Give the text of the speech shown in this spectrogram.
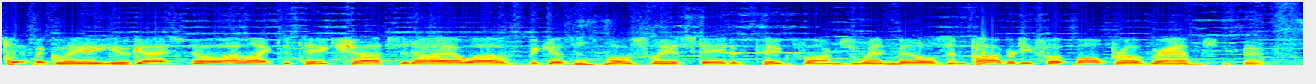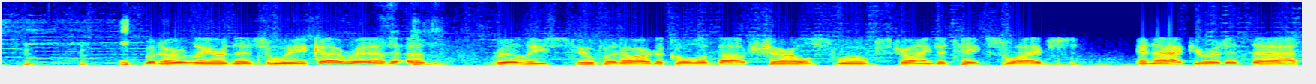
typically, you guys know I like to take shots at Iowa because it's mhm. mostly a state of pig farms, windmills, and poverty football programs. but earlier this week, I read a really stupid article about Sheryl Swoopes trying to take swipes, inaccurate at that,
